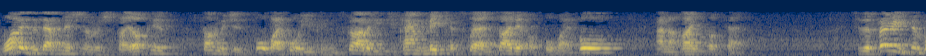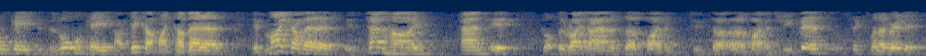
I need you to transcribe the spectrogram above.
What is the definition of Rishus Hayot? something which is 4 by 4 you can inscribe it, you can make a square inside it of 4 by 4 and a height of 10. So the very simple case is the normal case, I pick up my kaveres, if my kaveres is 10 high and it's got the right diameter, 5 and, two, uh, 5 and 3 fifths, or 6, whatever it is,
